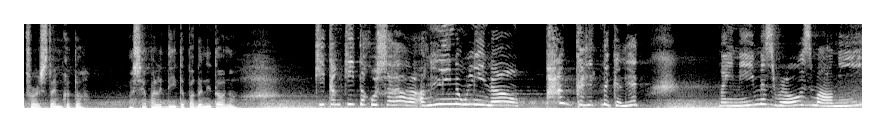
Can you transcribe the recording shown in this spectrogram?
First time ko to. Masaya pala dito pag ganito, no? Kitang-kita ko siya. Ang linaw-linaw. Parang galit na galit. My name is Rose, Mommy.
